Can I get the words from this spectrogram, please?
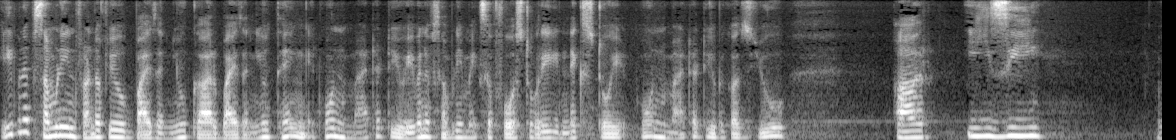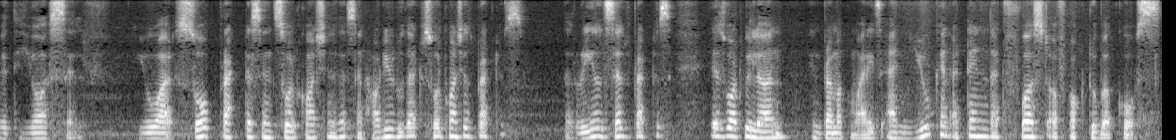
Even if somebody in front of you buys a new car, buys a new thing, it won't matter to you. Even if somebody makes a four story next story, it won't matter to you because you are easy with yourself. You are so practiced in soul consciousness. And how do you do that soul conscious practice? The real self practice is what we learn in Brahma Kumaris, and you can attend that 1st of October course,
